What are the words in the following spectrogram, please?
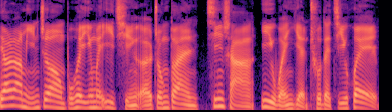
要让民众不会因为疫情而中断欣赏艺文演出的机会。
